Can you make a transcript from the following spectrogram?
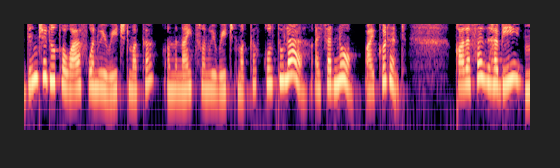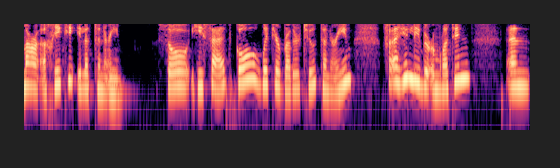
Didn't you do tawaf when we reached Makkah? On the nights when we reached Makkah? قلت لا. I said no, I couldn't. قال فاذهبي مع أخيك إلى التنعيم. so he said, go with your brother to Tan'im, فأهلي بعمرة and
